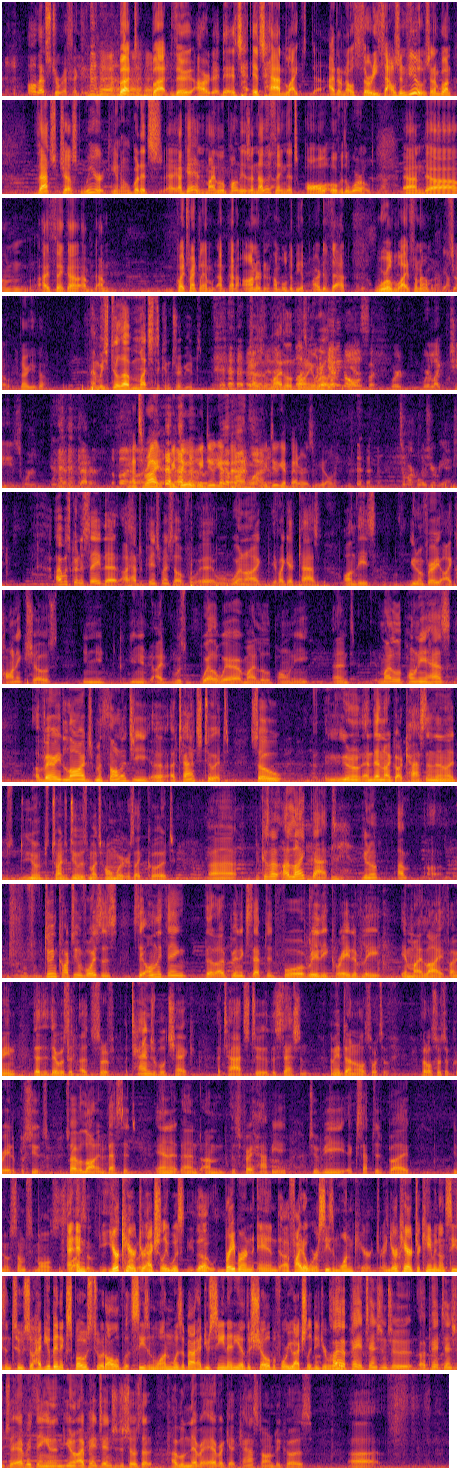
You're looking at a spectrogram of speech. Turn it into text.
oh, that's terrific. But but they are, it's it's had like I don't know, thirty thousand views, and I'm going, that's just weird, you know. But it's again, My Little Pony is another thing that's all over the world, and um, I think I- I'm, I'm quite frankly, I'm, I'm kind of honored and humbled to be a part of that worldwide phenomenon. So there you go. And we still have much to contribute to the My Little Pony we're world. We're getting old, but we're we're like cheese. We're we're getting better. That's right. We do. We do get Like a better. fine wine. We do get better as we get older. So, Mark, what was your reaction? I was going to say that I have to pinch myself uh, when I, if I get cast on these, you know, very iconic shows. You, you, you, I was well aware of My Little Pony, and My Little Pony has a very large mythology uh, attached to it. So, you know, and then I got cast, and then I, was, you know, was trying to do as much homework as I could, uh, because I, I like that. You know, I'm, f- doing cartoon voices is the only thing that I've been accepted for really creatively in my life. I mean, that there was a, a sort of a tangible check attached to the session. I mean, I've done all sorts of, I've had all sorts of creative pursuits, so I have a lot invested in it, and I'm just very happy to be accepted by, you know, some small slice And, and of your character public. actually was the Braeburn and uh, Fido were a season one character, and your character came in on season two. So, had you been exposed to it all of what season one was about? Had you seen any of the show before you actually did your role? I pay attention to I pay attention to everything, and you know I pay attention to shows that I will never ever get cast on because, uh,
